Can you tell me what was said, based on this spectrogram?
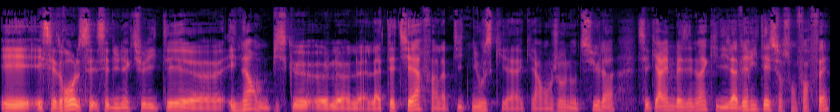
Et, et c'est drôle, c'est d'une actualité euh, énorme, puisque euh, la, têtière, enfin la petite news qui a, qui a en jaune au-dessus, là, c'est Karim Benzema qui dit la vérité sur son forfait.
